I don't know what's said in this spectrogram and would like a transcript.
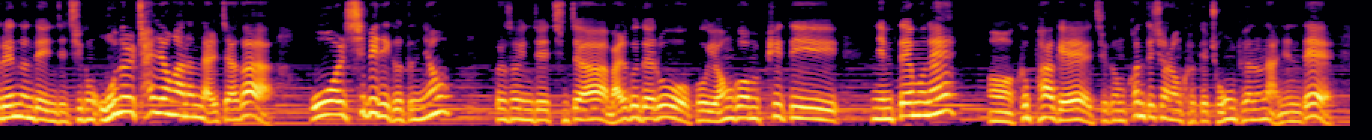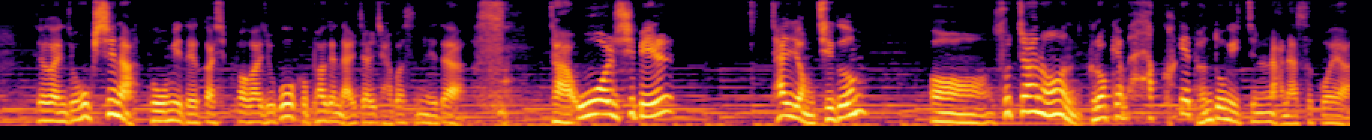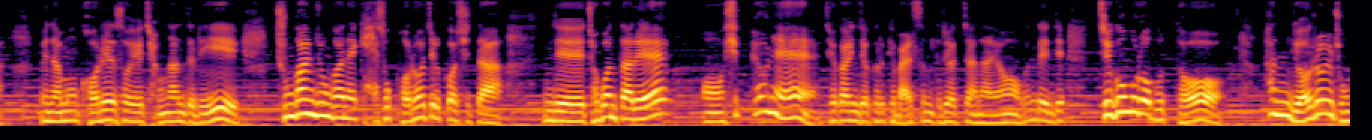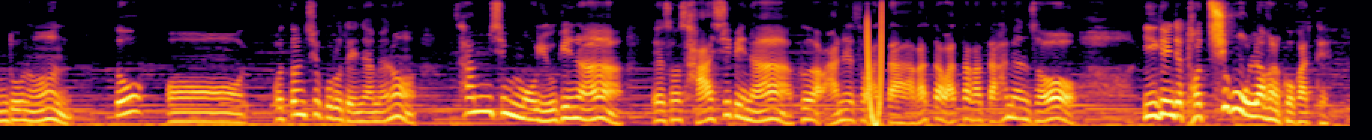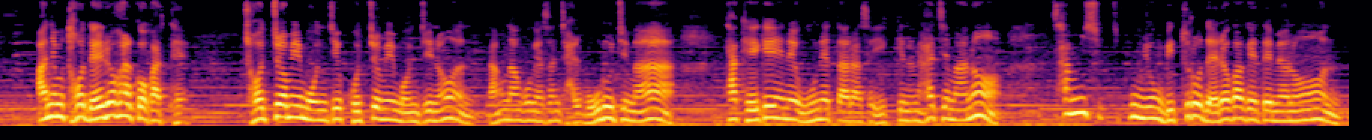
그랬는데 이제 지금 오늘 촬영하는 날짜가 5월 10일이거든요. 그래서 이제 진짜 말 그대로 그 영검 PD님 때문에 어, 급하게 지금 컨디션은 그렇게 좋은 편은 아닌데 제가 이제 혹시나 도움이 될까 싶어가지고 급하게 날짜를 잡았습니다. 자, 5월 10일 촬영 지금 어, 숫자는 그렇게 막 크게 변동이 있지는 않았을 거야. 왜냐하면 거래소의 장난들이 중간중간에 계속 벌어질 것이다. 이제 저번 달에 어, 10편에 제가 이제 그렇게 말씀드렸잖아요. 근데 이제 지금으로부터 한 열흘 정도는 또, 어, 어떤 식으로 되냐면은 30뭐 6이나 에서 40이나 그 안에서 왔다 갔다 왔다 갔다 하면서 이게 이제 더 치고 올라갈 것 같아. 아니면 더 내려갈 것 같아. 저점이 뭔지 고점이 뭔지는 낭낭궁에선 잘 모르지만 다 개개인의 운에 따라서 있기는 하지만은 36 밑으로 내려가게 되면은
